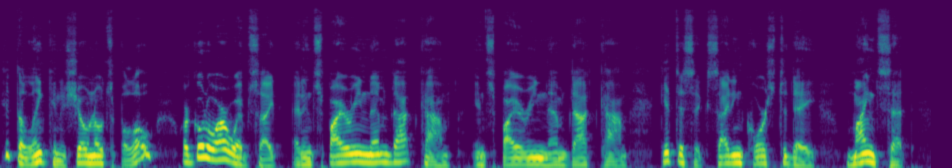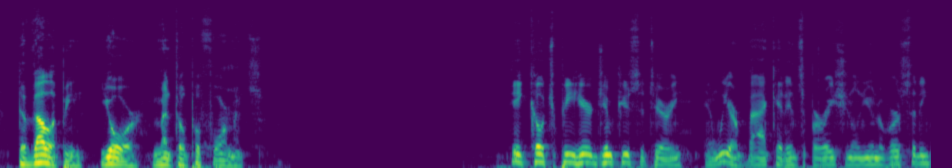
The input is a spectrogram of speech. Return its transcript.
hit the link in the show notes below or go to our website at inspiringthem.com, inspiringthem.com. Get this exciting course today, Mindset Developing Your Mental Performance. Hey, Coach P here, Jim Pusateri, and we are back at Inspirational University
